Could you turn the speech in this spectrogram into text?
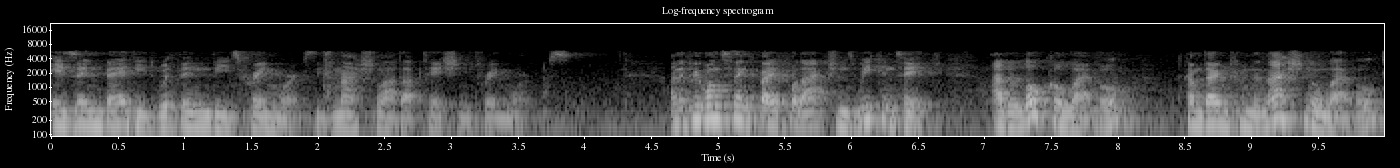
is embedded within these frameworks, these national adaptation frameworks. And if we want to think about what actions we can take at a local level, to come down from the national level,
